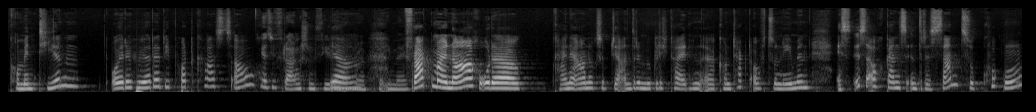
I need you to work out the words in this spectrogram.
kommentieren eure Hörer die Podcasts auch? Ja, sie fragen schon viel ja. per E-Mail. Fragt mal nach oder keine Ahnung, es gibt ja andere Möglichkeiten, äh, Kontakt aufzunehmen. Es ist auch ganz interessant zu gucken,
